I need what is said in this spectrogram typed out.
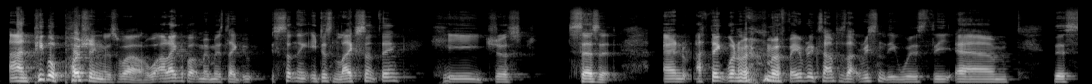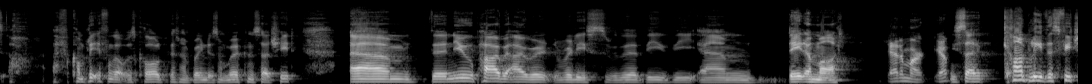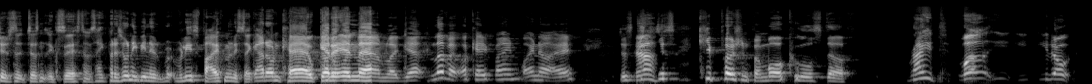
And people pushing as well. What I like about him is like something he doesn't like something, he just says it. And I think one of my, favorite examples of that recently was the um this oh, I completely forgot what it was called because my brain doesn't work in such heat. Um, the new Power BI re- release, the the the um data mart. Data Mart. Yep. He said, "I "Can't believe this feature doesn't, doesn't exist." And I was like, "But it's only been released five minutes." Like, I don't care. Get it in there. I'm like, "Yeah, love it. Okay, fine. Why not? Eh? Just Yeah. just keep pushing for more cool stuff." Right. Well, you know,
